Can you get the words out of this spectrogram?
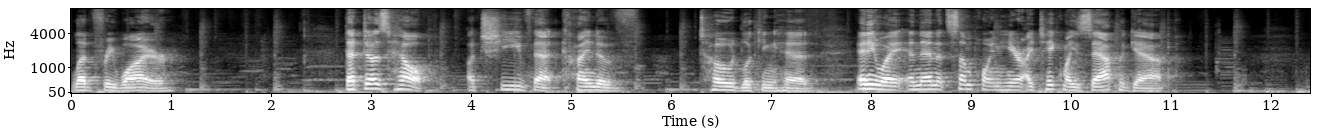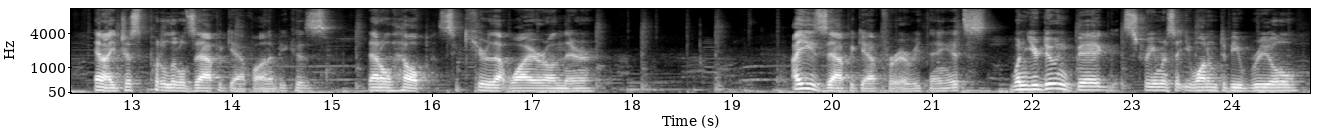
lead-free wire that does help achieve that kind of toad looking head. Anyway, and then at some point here, I take my Zap-A-Gap and I just put a little Zap-A-Gap on it because that'll help secure that wire on there. I use Zap-A-Gap for everything. It's when you're doing big streamers that you want them to be real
